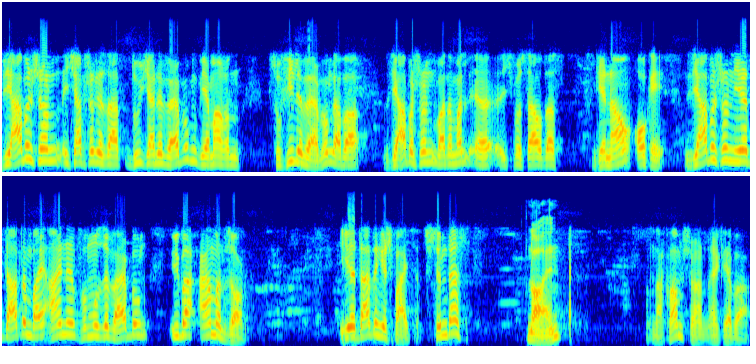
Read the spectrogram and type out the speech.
Sie haben schon, ich habe schon gesagt, durch eine Werbung, wir machen zu viele Werbung, aber Sie haben schon, warte mal, äh, ich muss auch das, genau, okay. Sie haben schon Ihre Daten bei einer von unseren Werbung über Amazon, Ihre Daten gespeichert. Stimmt das? Nein. Na komm schon, Herr Kleber.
